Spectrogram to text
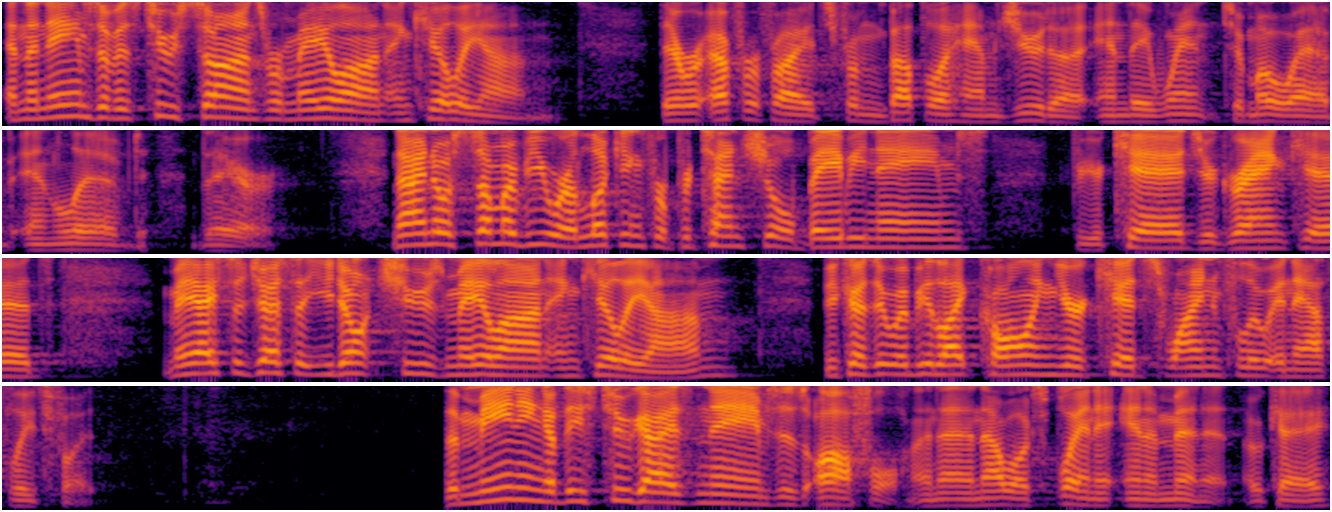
And the names of his two sons were Mahlon and Chilion. They were Ephrathites from Bethlehem, Judah, and they went to Moab and lived there. Now, I know some of you are looking for potential baby names for your kids, your grandkids. May I suggest that you don't choose Mahlon and Chilion because it would be like calling your kid swine flu and athlete's foot. The meaning of these two guys' names is awful, and, and I will explain it in a minute, okay?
